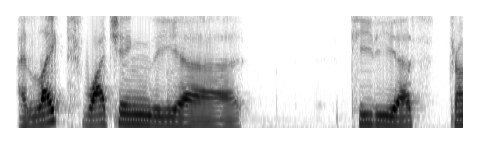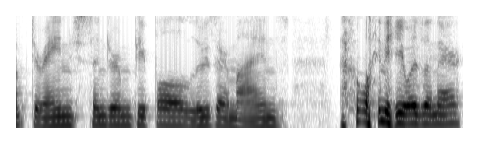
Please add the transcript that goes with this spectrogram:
I liked watching the uh, TDS, Trump deranged syndrome people lose their minds when he was in there.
